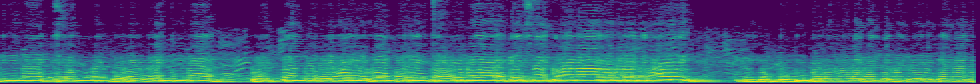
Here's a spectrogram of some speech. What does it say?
மீனாட்சி அம்மன் புகழ் ஓங்கிட ஒற்றங்குடி ஆயகம் மறைந்த அருமையான கிருஷ்ண காணார் அவரது காலை மிக புதுப்பொருளோடு வந்து கொண்டிருக்கின்றன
